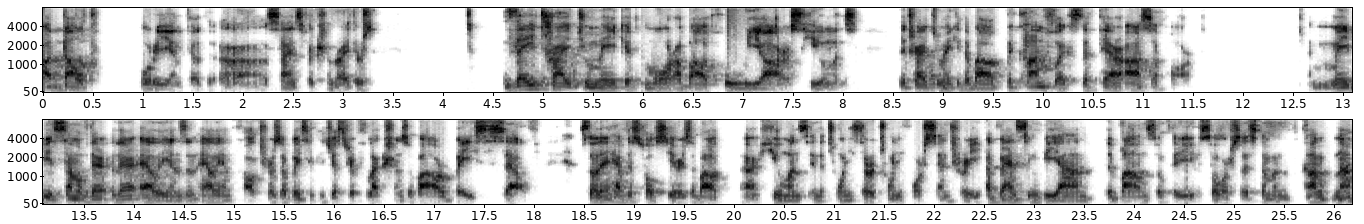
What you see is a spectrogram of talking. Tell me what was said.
adult oriented uh, science fiction writers, they tried to make it more about who we are as humans they try to make it about the conflicts that tear us apart. Maybe some of their, their aliens and alien cultures are basically just reflections of our base self. So they have this whole series about uh, humans in the 23rd, 24th century, advancing beyond the bounds of the solar system and con- not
